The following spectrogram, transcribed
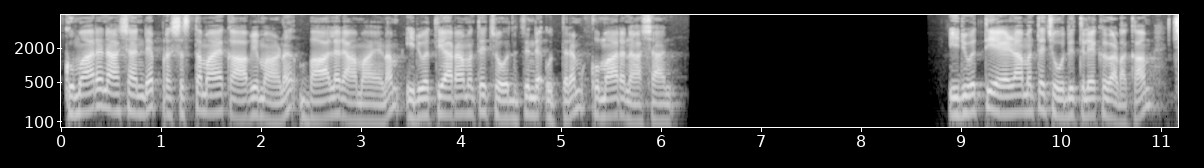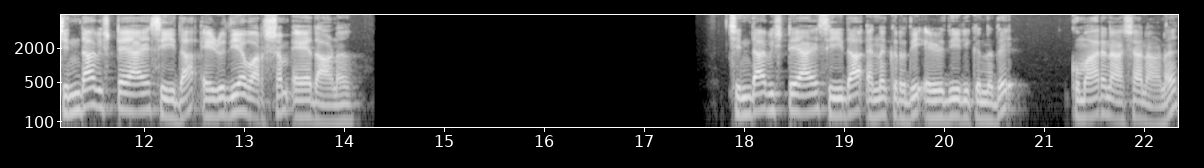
കുമാരനാശാന്റെ പ്രശസ്തമായ കാവ്യമാണ് ബാലരാമായണം. ഇരുപത്തിയാറാമത്തെ ചോദ്യത്തിന്റെ ഉത്തരം കുമാരനാശാൻ. ഇരുപത്തിയേഴാമത്തെ ചോദ്യത്തിലേക്ക് കടക്കാം. ചിന്താവിഷ്ടയായ സീത എഴുതിയ വർഷം ഏതാണ്? ചിന്താവിഷ്ടയായ സീത എന്ന കൃതി എഴുതിയിരിക്കുന്നത് കുമാരനാശാനാണ്.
